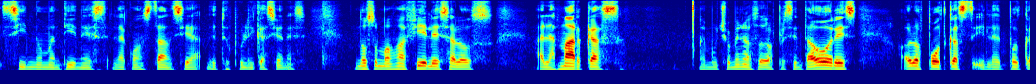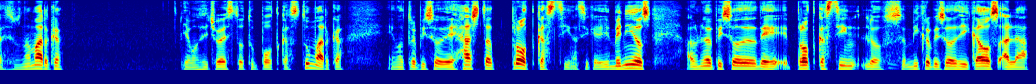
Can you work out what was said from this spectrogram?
si no mantienes la constancia de tus publicaciones. No somos más fieles a, los, a las marcas, mucho menos a los presentadores, a los podcasts, y el podcast es una marca. Ya hemos dicho esto, tu podcast, tu marca, en otro episodio de hashtag Podcasting. Así que bienvenidos a un nuevo episodio de Podcasting, los microepisodios dedicados a la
